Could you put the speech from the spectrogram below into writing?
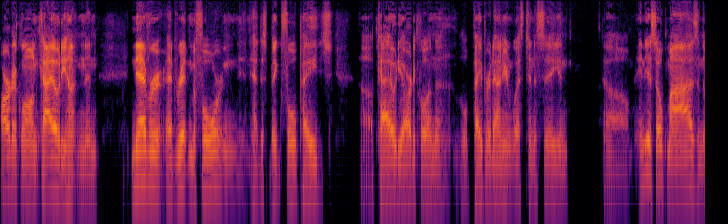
article on coyote hunting and never had written before, and had this big full page uh, coyote article in the little paper down here in West Tennessee, and uh, and just opened my eyes and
